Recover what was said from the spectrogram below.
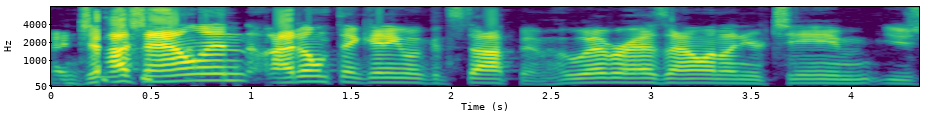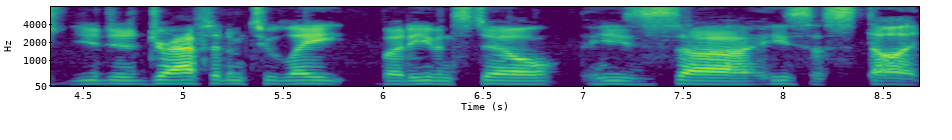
And Josh Allen, I don't think anyone can stop him. Whoever has Allen on your team, you you just drafted him too late, but even still, he's uh he's a stud.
